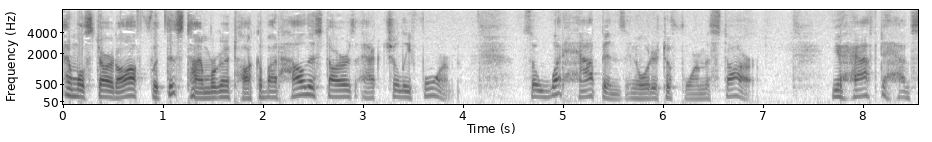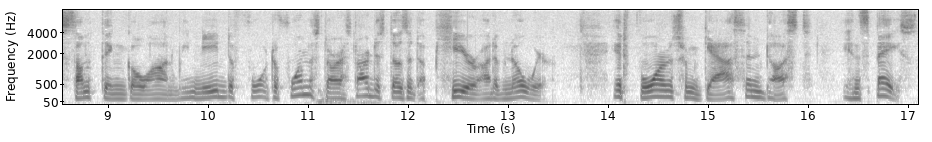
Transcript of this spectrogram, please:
And we'll start off with this time, we're going to talk about how the stars actually form. So what happens in order to form a star? You have to have something go on. We need to, for, to form a star. A star just doesn't appear out of nowhere. It forms from gas and dust in space.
